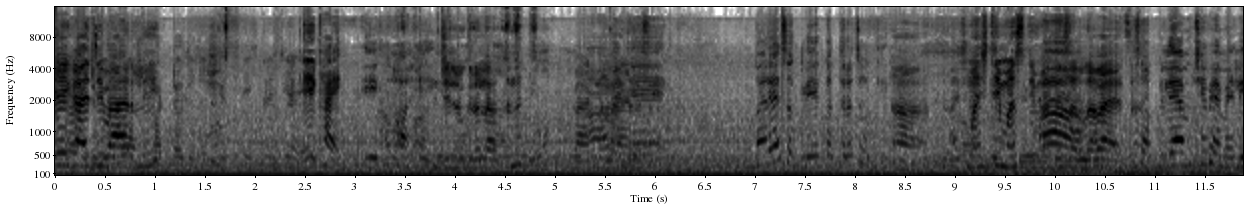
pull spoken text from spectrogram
एक आजी वारली एक आहे एक आहे जी लुगडं लावतं ना म्हणजे बऱ्याच सगळी एकत्रच होती हा. मस्ती मस्ती मध्ये सगळं व्हायचं. सगळी आमची फॅमिली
